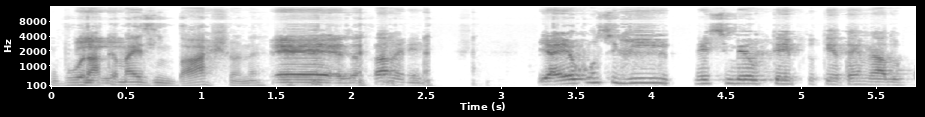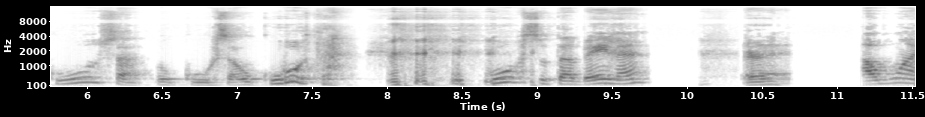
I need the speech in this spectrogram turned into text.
O buraco e, é mais embaixo, né? É, exatamente. E aí eu consegui, nesse meio tempo que eu tinha terminado o curso, o curso, o curta, o curso também, né? É. é, alguma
